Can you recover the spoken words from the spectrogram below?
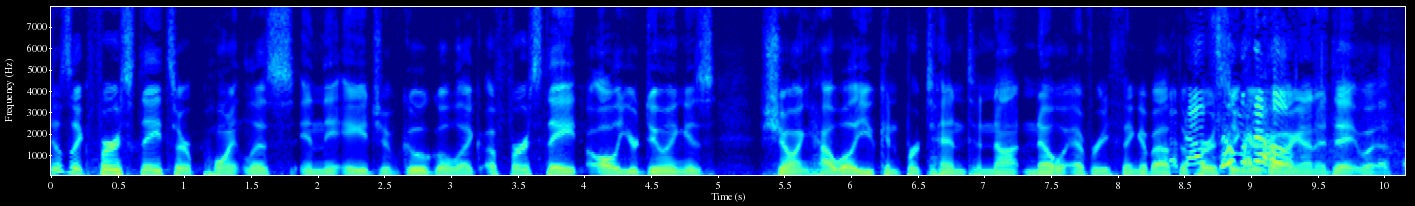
feels like first dates are pointless in the age of Google. Like a first date, all you're doing is showing how well you can pretend to not know everything about the About person you're someone going on a date with.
